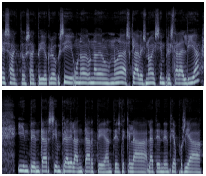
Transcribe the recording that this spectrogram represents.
Exacto, exacto. Yo creo que sí, una, una, de, una, las claves ¿no? es siempre estar al día e intentar siempre adelantarte antes de que la, tendencia pues ya,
